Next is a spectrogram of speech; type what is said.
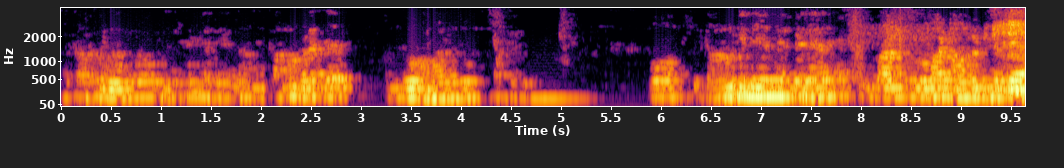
सरकार से मांग रहा हूँ जनसंख्या कानून बने जाए हम लोग हमारे जो छात्र हैं। तो इस कानून के लिए मैं पहले एक बार दो बार टाउन पे भी चल गया।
